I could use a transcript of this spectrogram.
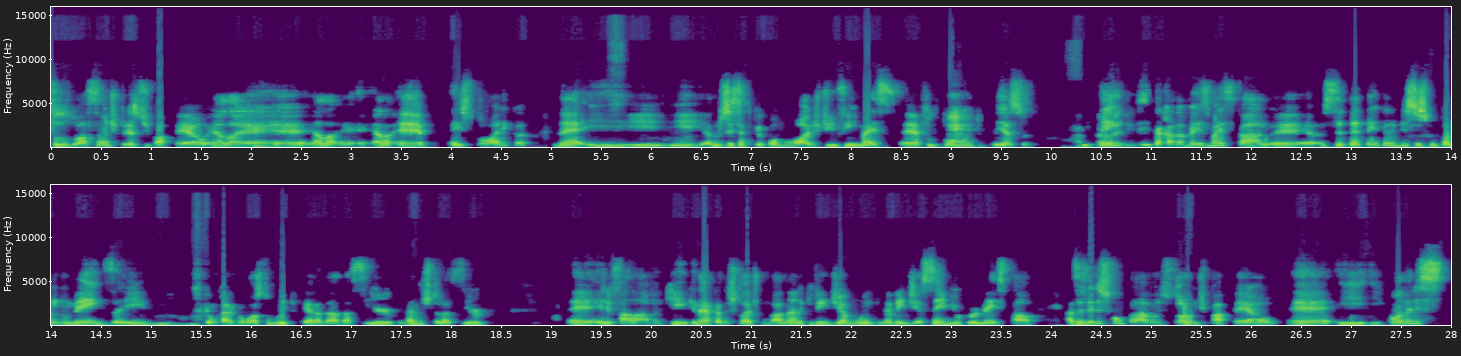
flutuação de preço de papel, ela é, ela é, ela é, é histórica, né? E, e eu não sei se é porque é commodity, enfim, mas é, flutua É. muito o preço e tem e tá cada vez mais caro. É, é, você até tem entrevistas com o Toninho Mendes aí, que é um cara que eu gosto muito, que era da, da Circo, né, da editora Circo. É, ele falava que, que na época da chocolate com banana, que vendia muito, né, vendia 100 mil por mês e tal, às vezes eles compravam estoque de papel é, e, e quando eles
